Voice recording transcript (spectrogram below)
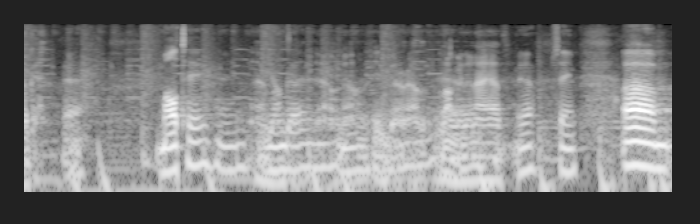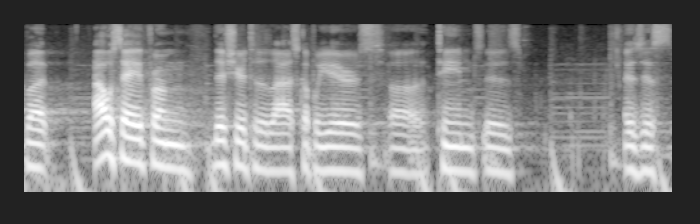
Okay. Yeah. Malte, young guy. No, no, he's been around longer than I have. Yeah, same. Um, but I would say from this year to the last couple years, uh, teams is is just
